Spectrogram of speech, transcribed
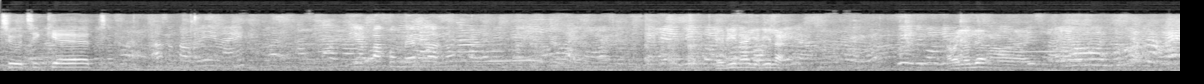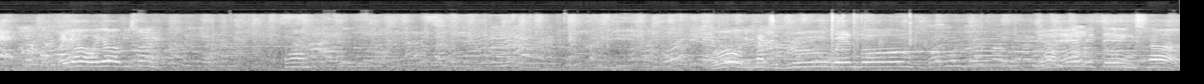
Two ticket. Ya para comerlo, ¿no? Yudina, Yudina. How are you look? Alright. Wayo, wayo, this one. Come on. Oh, you have the blue rainbow. Yeah, everything, huh?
